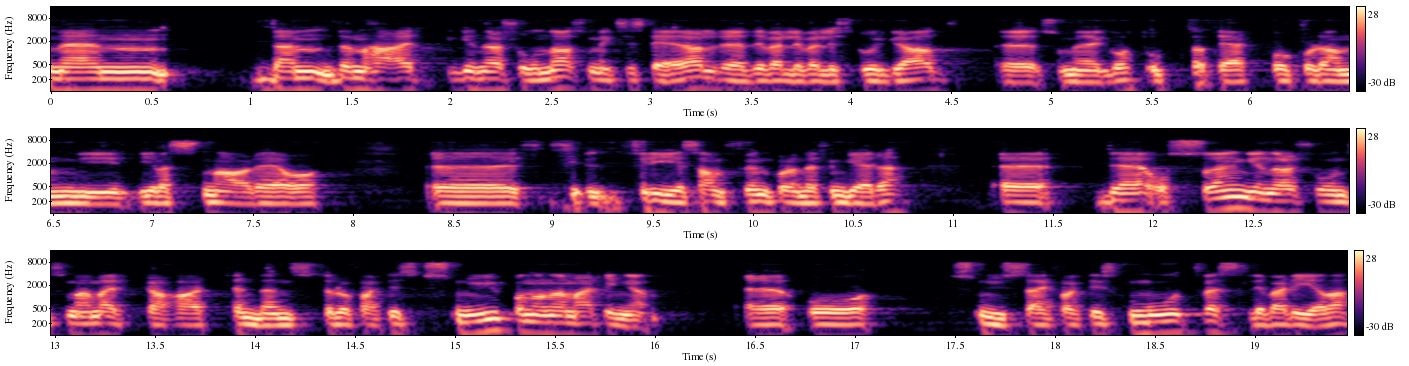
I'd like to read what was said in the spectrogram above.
Men den, denne generasjonen da, som eksisterer allerede i veldig, veldig stor grad, uh, som er godt oppdatert på hvordan vi i Vesten har det, og frie samfunn, hvordan det fungerer, det er også en generasjon som jeg merker har tendens til å faktisk snu på noen av de her tingene. Og snu seg faktisk mot vestlige verdier. Da.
